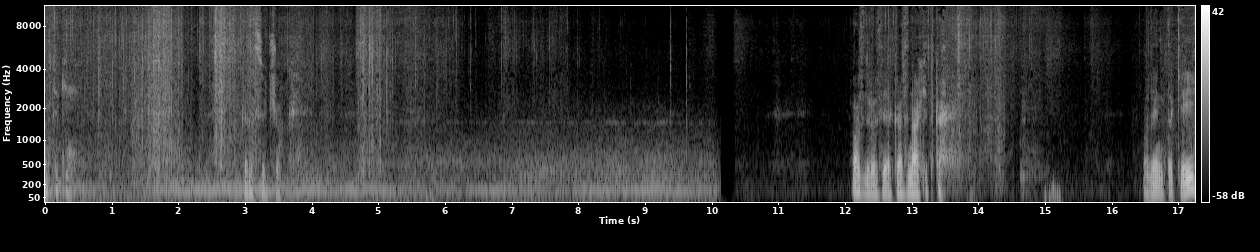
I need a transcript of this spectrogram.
Ось такий красючок. Ось, друзі, яка знахідка. Один такий.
